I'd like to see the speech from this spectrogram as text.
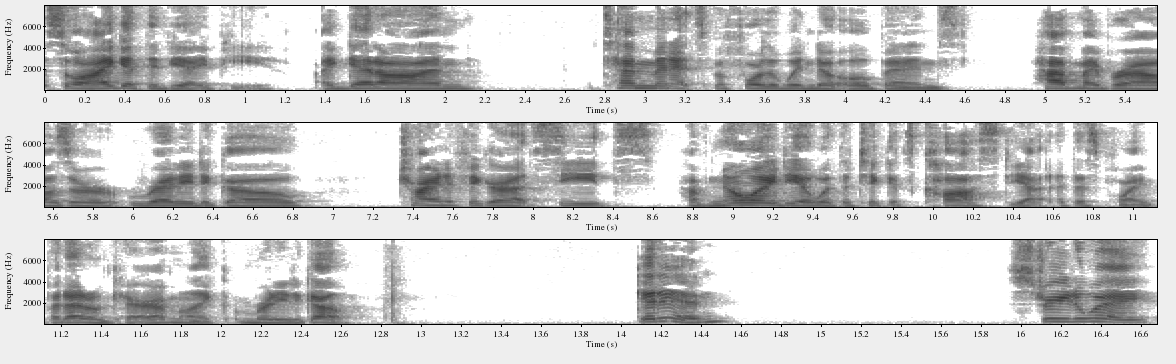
so I get the VIP, I get on 10 minutes before the window opens, have my browser ready to go, trying to figure out seats, have no idea what the tickets cost yet at this point, but I don't care. I'm like, I'm ready to go. Get in, straight away.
